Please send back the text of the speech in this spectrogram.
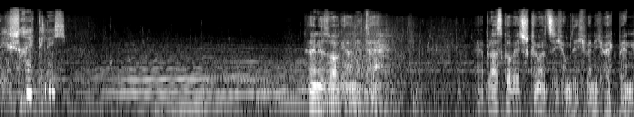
Wie schrecklich. Keine Sorge, Annette. Herr Blaskowitsch kümmert sich um dich, wenn ich weg bin.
